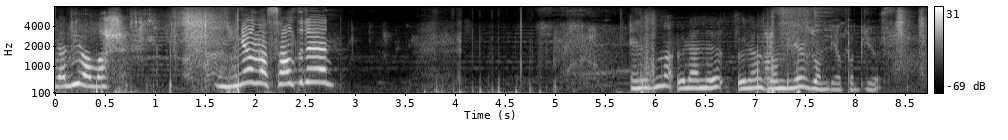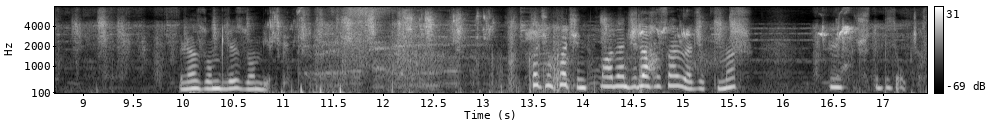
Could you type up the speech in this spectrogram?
Geliyorlar. Minyonlar saldırın. En azından ölenleri, ölen zombileri zombi yapabiliyoruz. Ölen zombileri zombi yapıyoruz. Kaçın kaçın. Madenciler hasar verecek bunlar. En suçlu biz olacağız.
